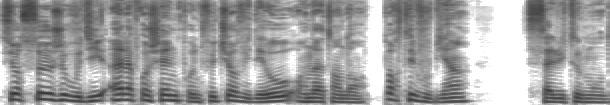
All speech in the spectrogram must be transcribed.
Sur ce, je vous dis à la prochaine pour une future vidéo. En attendant, portez-vous bien. Salut tout le monde.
